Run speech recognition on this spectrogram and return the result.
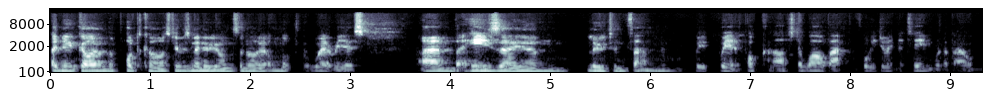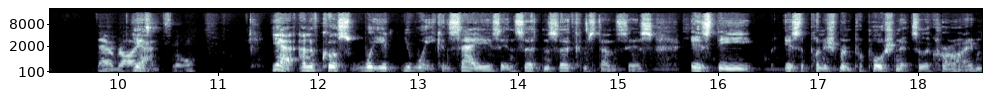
a new guy on the podcast who was meant to be on tonight. I'm not sure where he is, um, but he's a um, Luton fan. We, we had a podcast a while back before we joined the team about their rise yeah. and fall. Yeah, and of course, what you, you, what you can say is, in certain circumstances, is the is the punishment proportionate to the crime?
